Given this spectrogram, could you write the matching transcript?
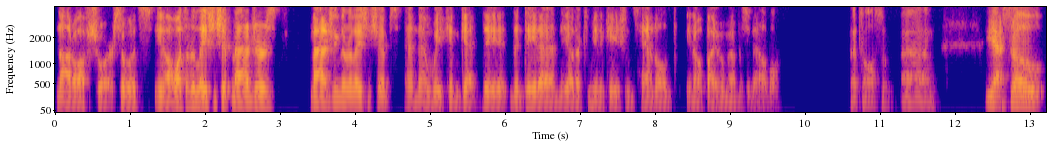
not offshore. So it's you know, I want the relationship managers managing the relationships, and then we can get the the data and the other communications handled, you know, by whomever's available. That's awesome. Um, yeah. So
